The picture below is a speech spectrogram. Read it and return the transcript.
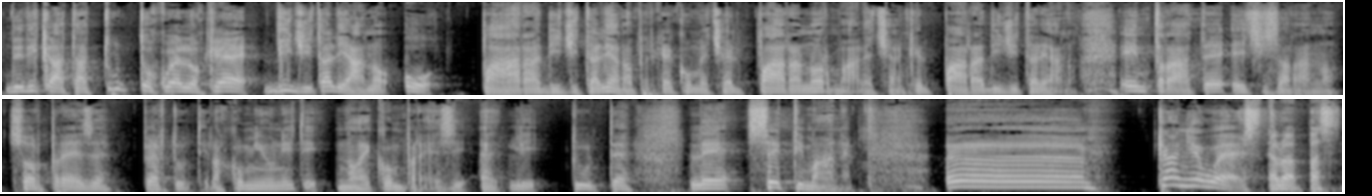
dedicata a tutto quello che è digitaliano o paradigitaliano perché come c'è il paranormale c'è anche il paradigitaliano. Entrate e ci saranno sorprese per tutti la community noi compresi è lì tutte le settimane. Eh, Kanye West. Allora, pass-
